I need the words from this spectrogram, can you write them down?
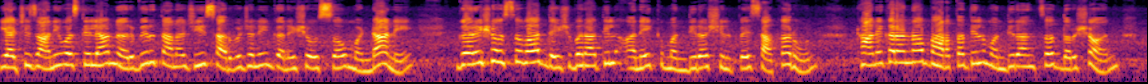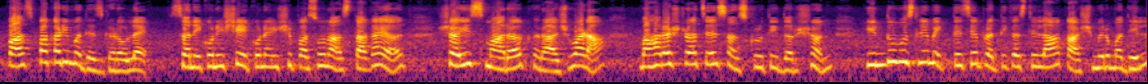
याची जाणीव असलेल्या नरवीर तानाजी सार्वजनिक गणेशोत्सव मंडळाने गणेशोत्सवात देशभरातील अनेक मंदिरं शिल्पे साकारून ठाणेकरांना भारतातील मंदिरांचं दर्शन पाचपाकडीमध्येच घडवलंय. सन एकोणीसशे एकोणऐंशी पासून आस्थागायत शहीद स्मारक राजवाडा महाराष्ट्राचे संस्कृती दर्शन हिंदू मुस्लिम एकतेचे प्रतीक असलेला काश्मीरमधील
